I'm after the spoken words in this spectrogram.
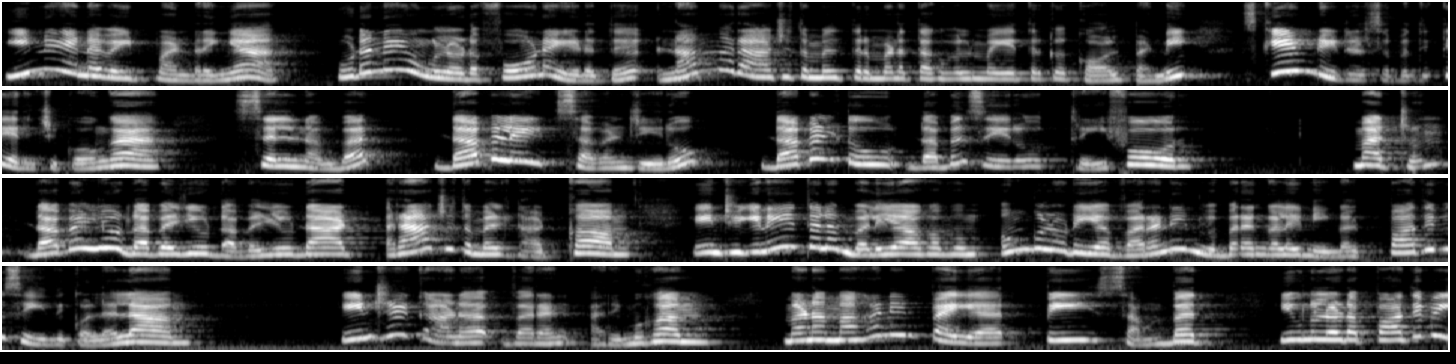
இன்னும் என்ன வெயிட் பண்ணுறீங்க உடனே உங்களோட ஃபோனை எடுத்து நம்ம ராஜதமிழ் திருமண தகவல் மையத்திற்கு கால் பண்ணி ஸ்கீம் டீட்டெயில்ஸை பற்றி தெரிஞ்சுக்கோங்க. Cell number double eight seven zero double two double zero three four மற்றும் W W W dot Rajatamil dot com என்ற இணையதளம் வழியாகவும் உங்களுடைய வரனின் விவரங்களை நீங்கள் பதிவு செய்து கொள்ளலாம். இன்றைக்கான வரன் அறிமுகம். மணமகனின் பெயர் பி. சம்பத். இவங்களோட பதவி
